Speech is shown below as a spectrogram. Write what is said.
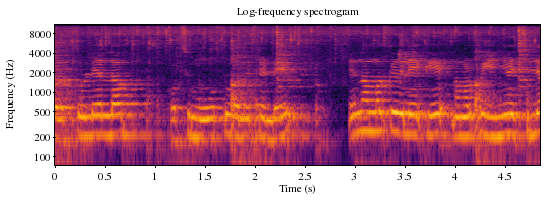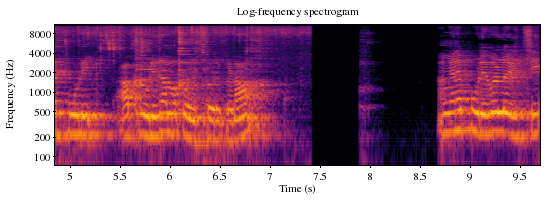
വെളുത്തുള്ളിയെല്ലാം കുറച്ച് മൂത്ത് വന്നിട്ടുണ്ട്. ഇനി നമുക്കിതിലേക്ക് നമ്മൾ പിഴിഞ്ഞ് വെച്ചില്ല പുളി. ആ പുളി നമുക്ക് ഒഴിച്ചു കൊടുക്കണം. അങ്ങനെ പുളിവെള്ളം ഒഴിച്ച്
